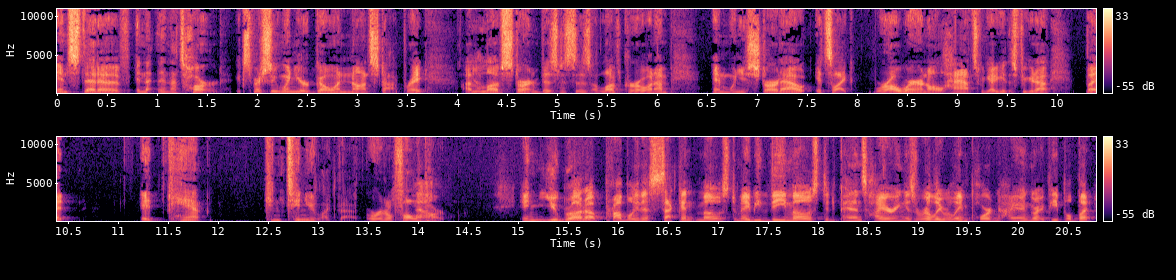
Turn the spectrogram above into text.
instead of, and, that, and that's hard, especially when you're going nonstop, right? I love starting businesses. I love growing them. And when you start out, it's like we're all wearing all hats. We got to get this figured out, but it can't continue like that or it'll fall No. apart. And you brought up probably the second most, maybe the most. It depends. Hiring is really, really important, hiring the right people, but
